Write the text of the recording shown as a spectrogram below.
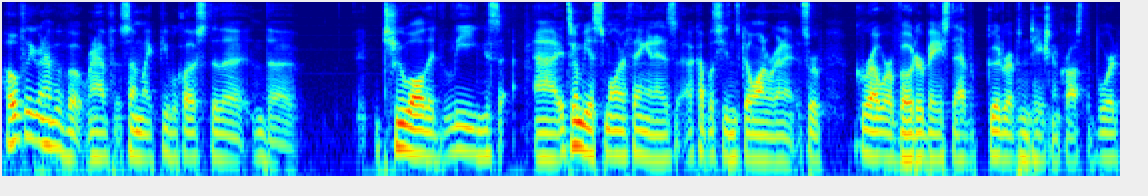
hopefully we're gonna have a vote. We're gonna have some like people close to the the to all the leagues. Uh, it's gonna be a smaller thing, and as a couple seasons go on, we're gonna sort of grow our voter base to have good representation across the board.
